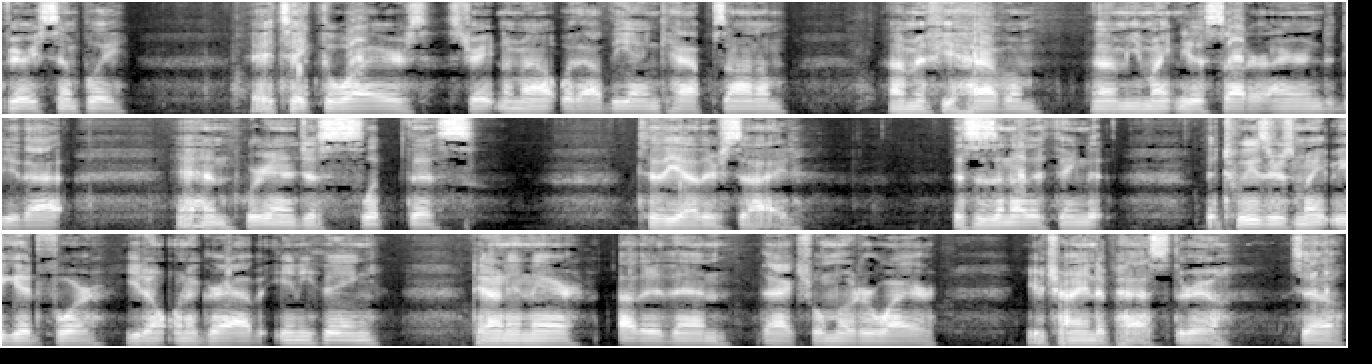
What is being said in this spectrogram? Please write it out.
very simply, take the wires, straighten them out without the end caps on them. Um, if you have them, um, you might need a solder iron to do that. And we're going to just slip this to the other side. This is another thing that the tweezers might be good for. You don't want to grab anything down in there other than the actual motor wire you're trying to pass through. So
